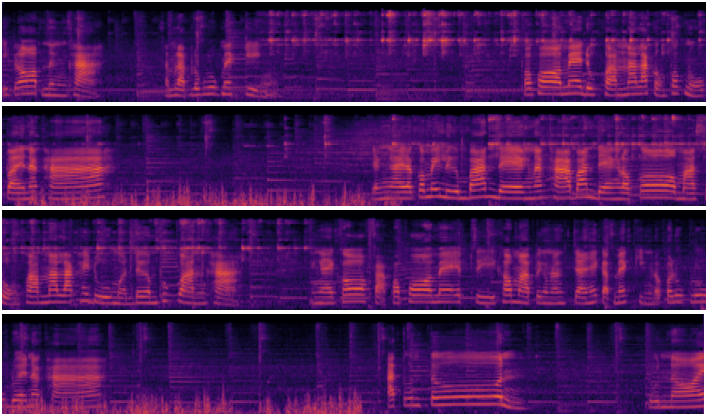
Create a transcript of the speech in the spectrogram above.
อีกรอบหนึ่งค่ะสำหรับลูกๆแม่กิ่งพ่อพ่อแม่ดูความน่ารักของพวกหนูไปนะคะ ยังไงเราก็ไม่ลืมบ้านแดงนะคะ บ้านแดงเราก็มาส่งความน่ารักให้ดูเหมือนเดิมทุกวันค่ะ ยังไงก็ฝากพ่อพ่อแม่ FC เข้ามาเป็นกำลังใจให้กับแม่กิ่งแล้วก็ลูกๆด้วยนะคะ อะตุนตุนตุนน้อย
